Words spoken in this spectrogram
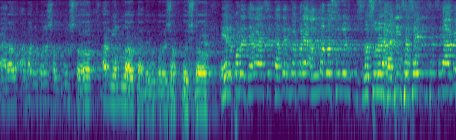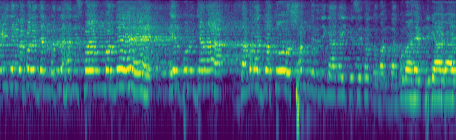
তারাও আমার উপরে সন্তুষ্ট, আমি আল্লাহ তাদের উপরে সন্তুষ্ট। এরপরে যারা আছে তাদের ব্যাপারে আল্লাহ রসুলের রসুলের হাদিস আছে। তাবেঈদের ব্যাপারে জান্নাতের হাদিস পয়গম্বর দেয় এরপরে যারা জামানা যত সামনের দিকে আগাইতেছে, তত বান্দা গুনাহের দিকে আগায়।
